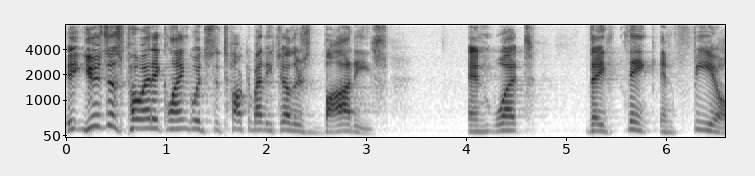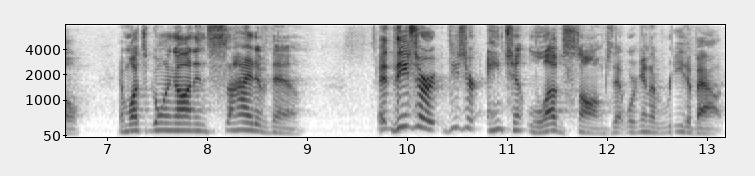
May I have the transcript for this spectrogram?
It uses poetic language to talk about each other's bodies and what they think and feel and what's going on inside of them. Uh, these are, these are ancient love songs that we're going to read about.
